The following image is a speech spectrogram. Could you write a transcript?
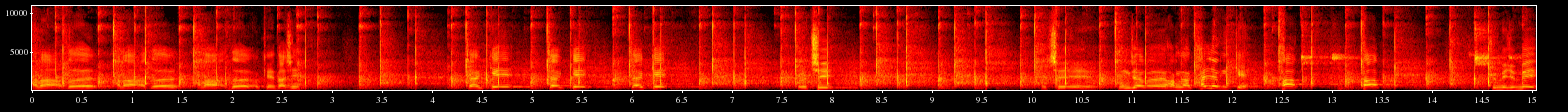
하나, 둘, 하나, 둘, 하나, 둘. 오케이, 다시. 짧게, 짧게, 짧게. 그렇지. 그렇지. 동작을 항상 탄력 있게. 탁, 탁. 준비, 준비.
